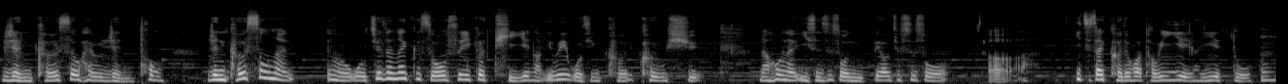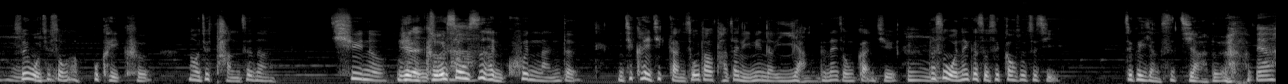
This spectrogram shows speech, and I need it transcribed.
忍咳嗽还有忍痛，忍咳嗽呢，呃我觉得那个时候是一个体验啊，因为我已经咳咳有血，然后呢医生是说你不要就是说呃。一直在咳的话，它会越来越多，所以我就说啊，不可以咳。那我就躺着呢，去呢忍咳嗽是很困难的，你就可以去感受到它在里面的痒的那种感觉。嗯、但是我那个时候是告诉自己，这个痒是假的。嗯、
